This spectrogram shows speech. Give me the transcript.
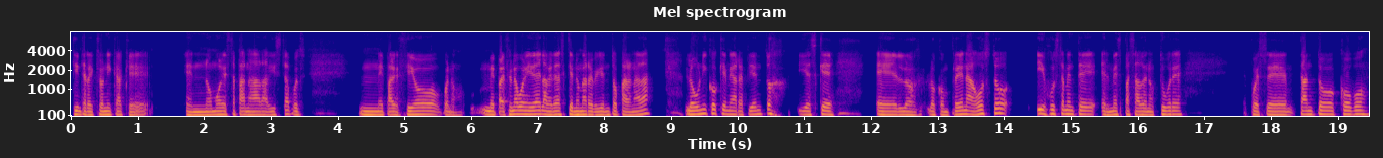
tinta electrónica que eh, no molesta para nada la vista, pues me pareció, bueno, me pareció una buena idea y la verdad es que no me arrepiento para nada. Lo único que me arrepiento y es que eh, lo, compré en agosto y justamente el mes pasado, en octubre, pues eh, tanto Kobo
